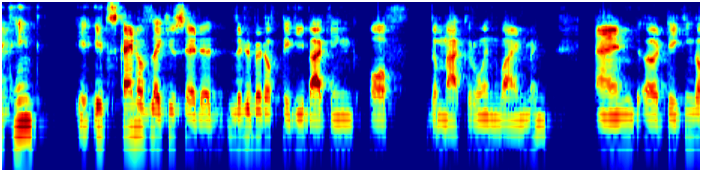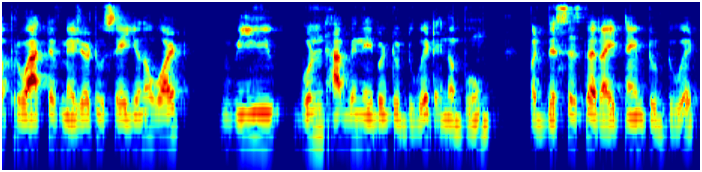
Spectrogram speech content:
think it's kind of like you said a little bit of piggybacking of the macro environment and uh, taking a proactive measure to say, you know what, we wouldn't have been able to do it in a boom, but this is the right time to do it.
